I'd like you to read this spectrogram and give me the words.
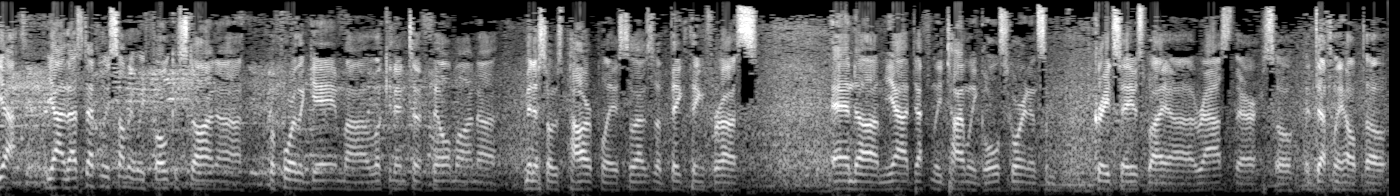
Yeah, yeah, that's definitely something we focused on uh, before the game, uh, looking into film on uh, Minnesota's power play. So that was a big thing for us. And um, yeah, definitely timely goal scoring and some great saves by uh, Ras there. So it definitely helped out.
